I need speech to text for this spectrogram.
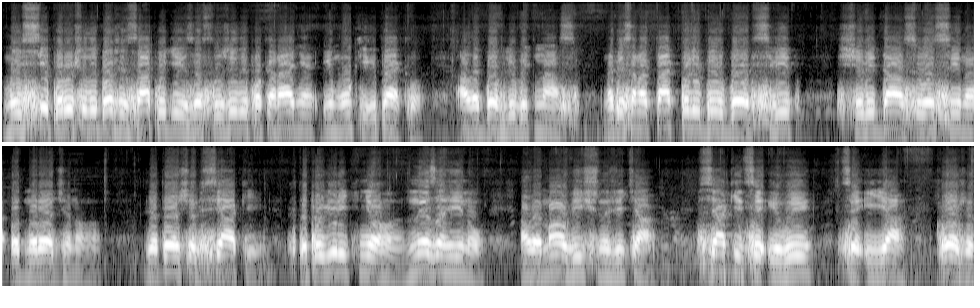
Ми всі порушили Божі заповіді заслужили покарання і муки, і пекло. Але Бог любить нас. Написано, так полюбив Бог світ, що віддав свого сина однородженого. Для того, щоб всякий, хто повірить в нього, не загинув але мав вічне життя. Всякий це і ви, це і я. Кожен,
